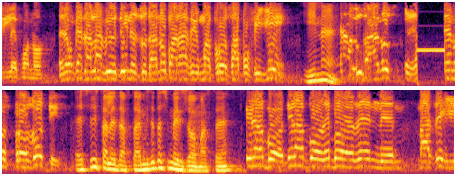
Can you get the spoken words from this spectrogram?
τηλέφωνο. Δεν έχουν καταλάβει ότι είναι ζωντανό παράδειγμα προς αποφυγή. Είναι. Ένας ζωντανός ένα προδότης. Εσείς τα λέτε αυτά, εμείς δεν τα συμμεριζόμαστε. Τι να πω, τι να πω, δεν μπορώ, δεν ε, μας έχει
